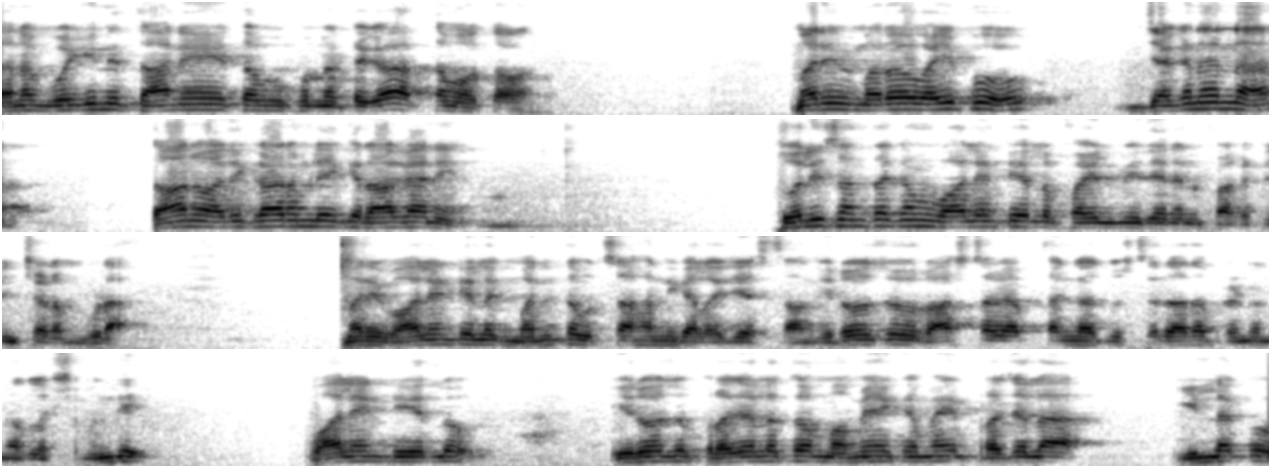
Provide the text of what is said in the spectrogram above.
తన గొయ్యిని తానే తవ్వుకున్నట్టుగా అర్థమవుతా ఉంది మరి మరోవైపు జగనన్న తాను అధికారంలోకి రాగానే తొలి సంతకం వాలంటీర్ల ఫైల్ మీదేనని ప్రకటించడం కూడా. మరి వాలంటీర్లకు మరింత ఉత్సాహాన్ని కలగజేస్తా ఉంది ఈరోజు రాష్ట్ర వ్యాప్తంగా చూస్తే దాదాపు రెండున్నర లక్షల మంది వాలంటీర్లు ఈరోజు ప్రజలతో మమేకమై ప్రజల ఇళ్ళకు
